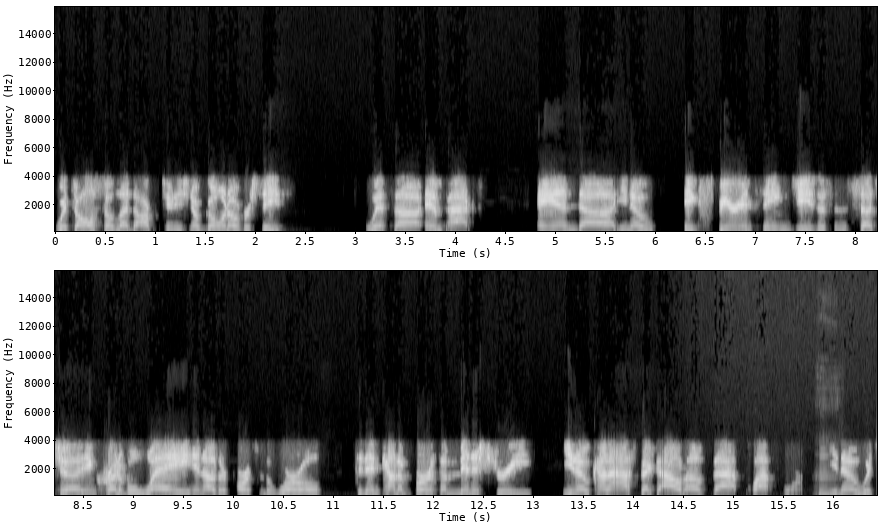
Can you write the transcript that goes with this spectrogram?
which also led to opportunities, you know, going overseas with uh, Impact and, uh, you know, experiencing Jesus in such an incredible way in other parts of the world to then kind of birth a ministry you know, kind of aspect out of that platform, hmm. you know, which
